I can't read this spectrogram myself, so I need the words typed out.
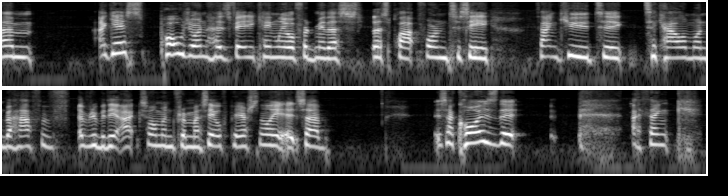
Um, I guess Paul John has very kindly offered me this this platform to say thank you to to Callum on behalf of everybody at ACSOM and from myself personally. It's a it's a cause that I think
